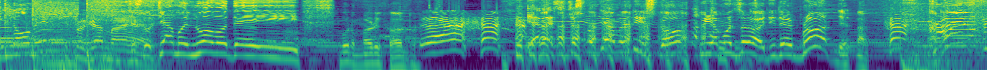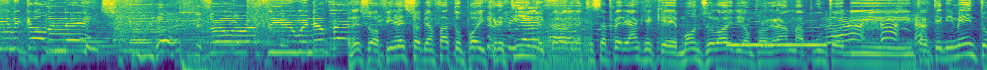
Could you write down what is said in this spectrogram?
Il nome? Il programma Ci ascoltiamo il nuovo dei. non me lo ricordo. E adesso ci ascoltiamo il disco qui a Monzoloidi del Blood. No. Adesso fino adesso abbiamo fatto un po' i cretini, però dovete sapere anche che Monzoloidi è un programma appunto di intrattenimento,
